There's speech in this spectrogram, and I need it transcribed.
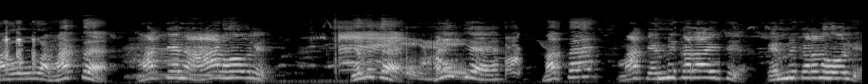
ಅವ್ವ ಮತ್ತ ಮತ್ತೇನು ಆಡ್ ಹೋಗ್ಲಿ. ಎದಕ್ಕ? ಹಣಿಗೆ ಮತ್ತ ಮತ್ತ ಎಮ್ಮಿ ಕರ ಐತಿ. ಎಮ್ಮಿ ಕರನ ಹೋಗ್ಲಿ.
